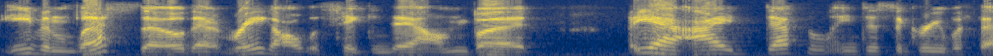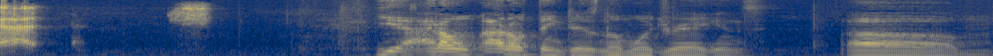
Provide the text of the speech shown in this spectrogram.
even less so that Rhaegal was taken down. But, but yeah, I definitely disagree with that. Yeah, I don't I don't think there's no more dragons. Um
